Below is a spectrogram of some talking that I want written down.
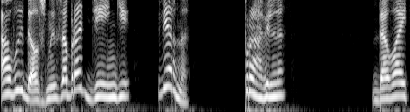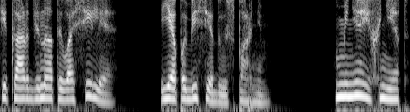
А вы должны забрать деньги, верно? Правильно. «Давайте координаты Василия, я побеседую с парнем». «У меня их нет»,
